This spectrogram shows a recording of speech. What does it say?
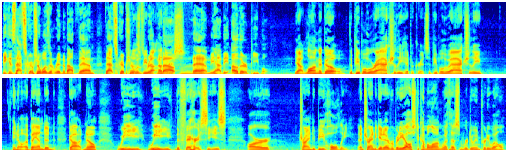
Because that scripture wasn't written about them. That scripture was be about written about, them. Yeah, the other people. Yeah, long ago, the people who were actually hypocrites, the people who actually, you know, abandoned God. No, we, we, the Pharisees, are trying to be holy and trying to get everybody else to come along with us, and we're doing pretty well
